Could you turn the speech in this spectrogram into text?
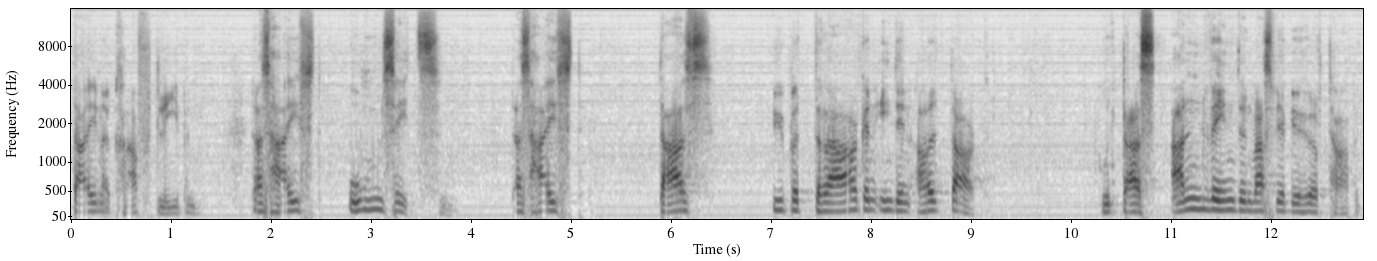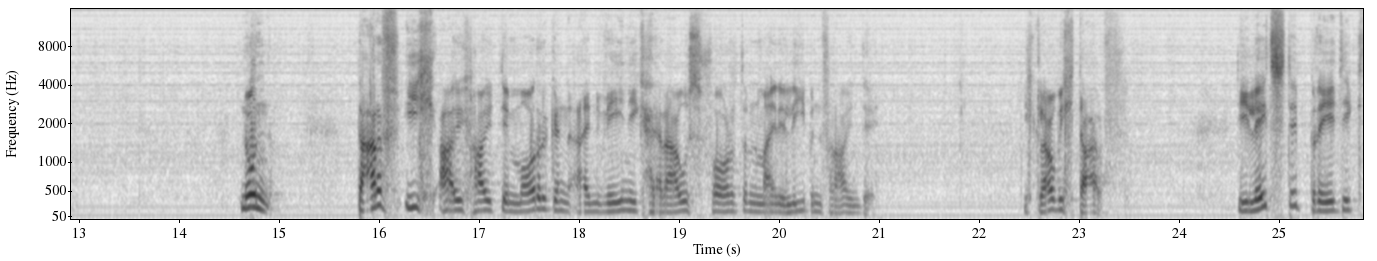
deiner Kraft lieben. Das heißt umsetzen. Das heißt das übertragen in den Alltag und das anwenden, was wir gehört haben. Nun, darf ich euch heute Morgen ein wenig herausfordern, meine lieben Freunde? Ich glaube, ich darf. Die letzte Predigt,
